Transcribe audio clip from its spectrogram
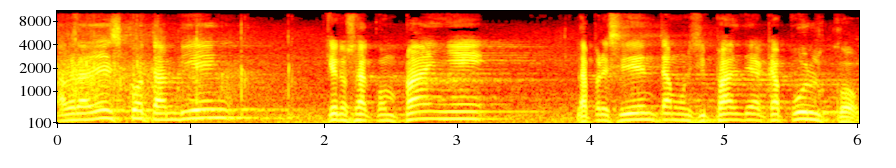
Agradezco también que nos acompañe la presidenta municipal de Acapulco,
